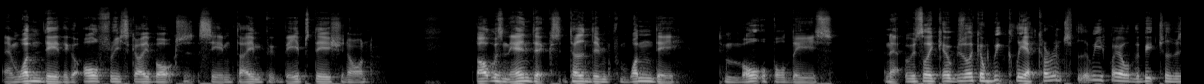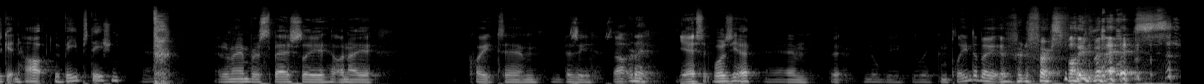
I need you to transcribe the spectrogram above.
And one day they got all three Sky boxes at the same time, put Babe Station on. That wasn't the end of it 'cause it turned in from one day to multiple days. And it was like it was like a weekly occurrence for the wee while the beaches was getting hacked with Babe Station. I remember especially on a quite um, busy Saturday, Yes, it was, yeah. um, but nobody really complained about it for the first five minutes.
